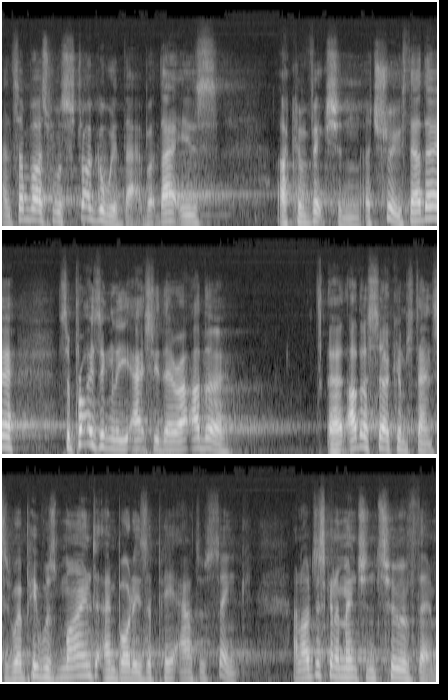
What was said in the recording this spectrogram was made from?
And some of us will struggle with that, but that is a conviction, a truth. Now, there, surprisingly, actually, there are other, uh, other circumstances where people's mind and bodies appear out of sync. And I'm just going to mention two of them.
